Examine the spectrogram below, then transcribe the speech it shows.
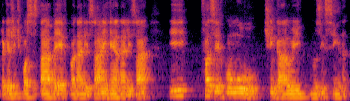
para que a gente possa estar aberto analisar e reanalisar e fazer como Tim Galloway nos ensina.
